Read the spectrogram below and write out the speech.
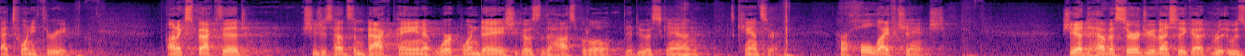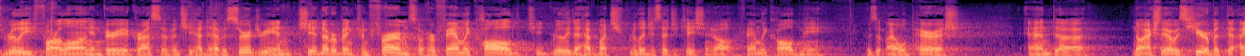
at 23. Unexpected. She just had some back pain at work one day. She goes to the hospital, they do a scan, cancer. Her whole life changed. She had to have a surgery. Eventually, it, got, it was really far along and very aggressive, and she had to have a surgery, and she had never been confirmed. So her family called. She really didn't have much religious education at all. Her family called me. It was at my old parish and uh, no, actually, I was here, but the, I,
